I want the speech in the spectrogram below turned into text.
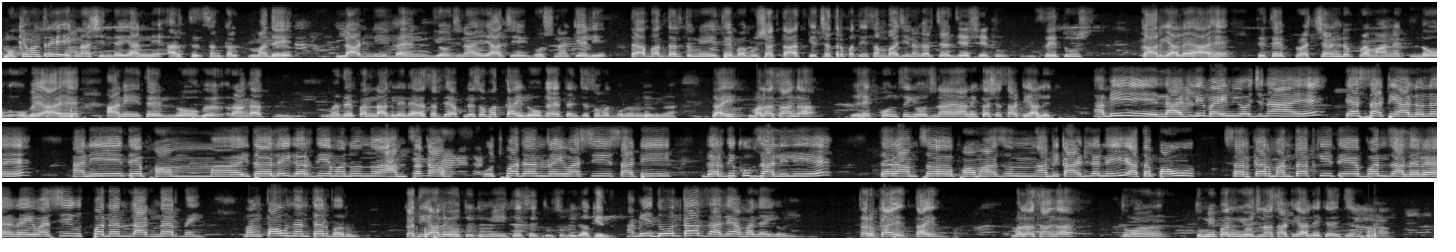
मुख्यमंत्री एकनाथ शिंदे यांनी अर्थसंकल्पमध्ये लाडली बहन योजना याची घोषणा केली. त्याबद्दल तुम्ही इथे बघू शकतात की छत्रपती संभाजीनगरचे जे सेतू सेतू कार्यालय आहे तिथे प्रचंड प्रमाणात लोक उभे आहे आणि इथे लोक रांगात मध्ये पण लागलेले आहे. सध्या आपल्यासोबत काही लोक आहेत त्यांच्यासोबत बोलून घेऊन काही मला सांगा हे कोणती योजना आहे आणि कशासाठी आले आम्ही लाडली बहीण योजना आहे त्याचसाठी आलेलो आहे. आणि ते फॉर्म इथं लई गर्दी आहे म्हणून आमचं काम उत्पादन रहिवासीसाठी गर्दी खूप झालेली आहे. तर आमचं फॉर्म अजून आम्ही काढलं नाही. आता पाहू सरकार म्हणतात की ते बंद झालं र- रहिवासी उत्पादन लागणार नाही. मग पाहू नंतर भरू. कधी आले होते तुम्ही इथे सेतू सुविधा केंद्र? आम्ही दोन तास झाले आम्हाला येऊन. तर काय ताई मला सांगा तुम- तुम्ही पण योजनासाठी आले का इथे?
